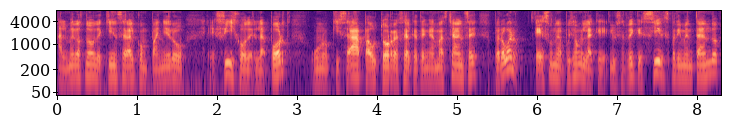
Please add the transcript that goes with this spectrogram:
al menos no de quién será el compañero eh, fijo de Laporte. Uno quizá Pau Torres sea el que tenga más chance, pero bueno, es una posición en la que Luis Enrique sigue experimentando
